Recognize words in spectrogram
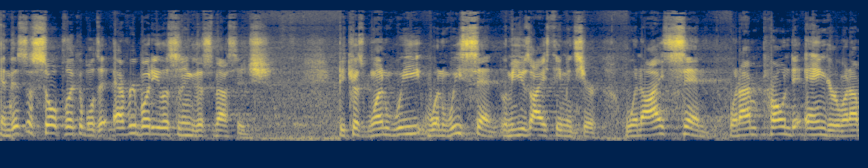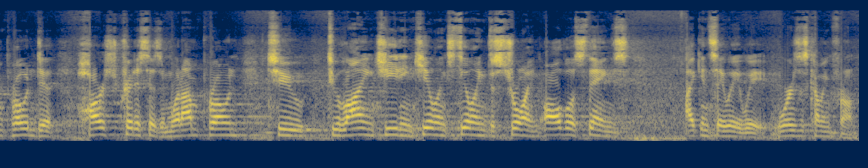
And this is so applicable to everybody listening to this message. Because when we when we sin, let me use I statements here. When I sin, when I'm prone to anger, when I'm prone to harsh criticism, when I'm prone to to lying, cheating, killing, stealing, destroying, all those things, I can say, wait, wait, where is this coming from?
